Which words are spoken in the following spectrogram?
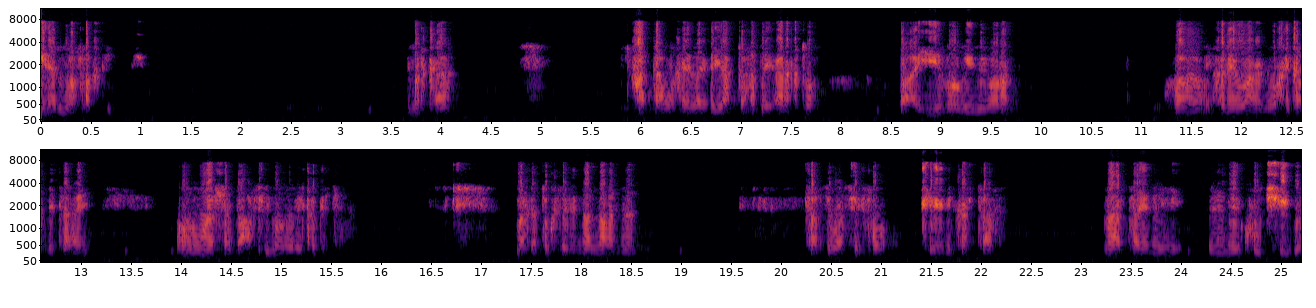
inaad waafaqtid marka xataa waxay laga yaabto hadday aragto ba ay hoogay bay oran. Yani waxay ka mid tahay meesha dacfigooda bay ka mid tahay. Marka tugsirina lacna taasi waa sifo keeni karta naarta inay ku jiido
